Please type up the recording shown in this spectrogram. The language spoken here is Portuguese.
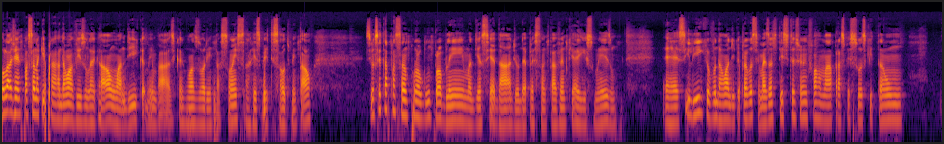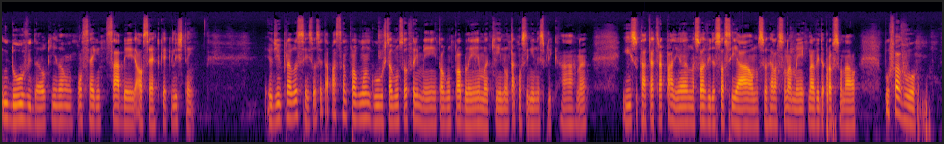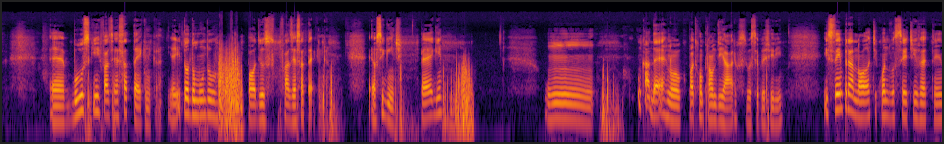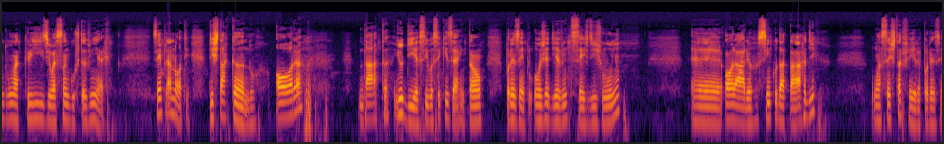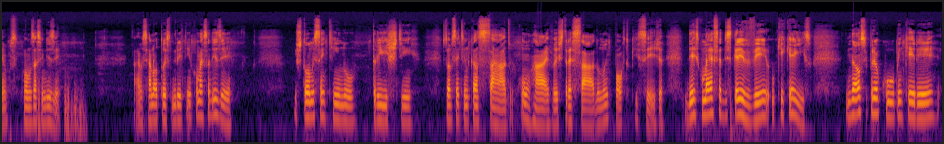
Olá, gente, passando aqui para dar um aviso legal, uma dica bem básica, umas orientações a respeito de saúde mental. Se você está passando por algum problema de ansiedade ou depressão, que está vendo que é isso mesmo, é, se ligue que eu vou dar uma dica para você. Mas antes disso, deixa eu informar para as pessoas que estão em dúvida ou que não conseguem saber ao certo o que é que eles têm. Eu digo para você, se você está passando por alguma angústia, algum sofrimento, algum problema que não está conseguindo explicar, né? E isso está te atrapalhando na sua vida social, no seu relacionamento, na vida profissional, por favor, é, busque fazer essa técnica. E aí todo mundo pode fazer essa técnica. É o seguinte: pegue um, um caderno, pode comprar um diário se você preferir e sempre anote quando você estiver tendo uma crise ou essa angústia vier. Sempre anote, destacando hora, data e o dia, se você quiser. Então, por exemplo, hoje é dia 26 de junho, é, horário 5 da tarde, uma sexta-feira, por exemplo, vamos assim dizer. Aí você anotou isso direitinho e começa a dizer: Estou me sentindo triste, Estou me sentindo cansado, com raiva, estressado, não importa o que seja. Des comece a descrever o que, que é isso. Não se preocupe em querer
